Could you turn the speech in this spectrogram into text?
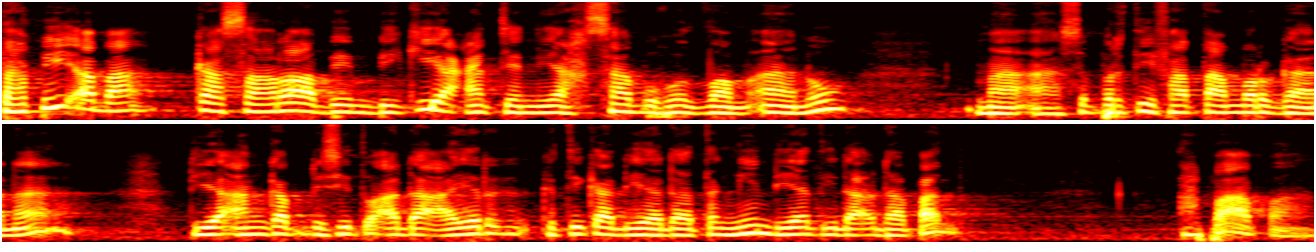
Tapi apa? Kasara bin biki'atin yahsabuhu dham'anu ma'a. Seperti Fata Morgana, dia anggap di situ ada air, ketika dia datengin dia tidak dapat apa-apa.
